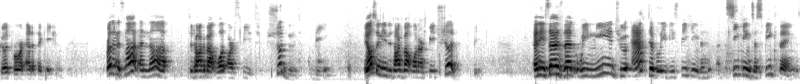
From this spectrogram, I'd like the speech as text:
good for edification. Brethren, it's not enough to talk about what our speech shouldn't be. We also need to talk about what our speech should be. And he says that we need to actively be speaking to, seeking to speak things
